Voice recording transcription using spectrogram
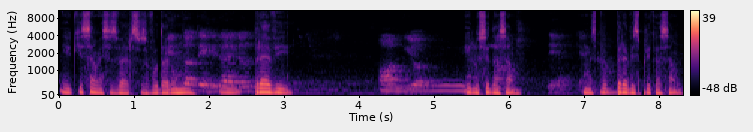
E o que são esses versos? Eu vou dar um hridayam breve elucidação, uma breve explicação.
